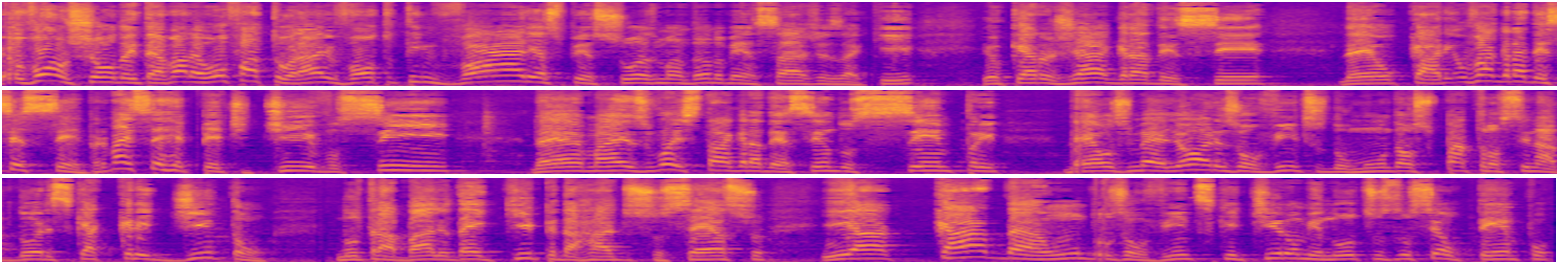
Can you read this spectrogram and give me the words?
Eu vou ao show do intervalo, eu vou faturar e volto. Tem várias pessoas mandando mensagens aqui. Eu quero já agradecer, né, o carinho. Eu vou agradecer sempre. Vai ser repetitivo, sim, né, mas vou estar agradecendo sempre né, aos melhores ouvintes do mundo, aos patrocinadores que acreditam no trabalho da equipe da Rádio Sucesso e a cada um dos ouvintes que tiram minutos do seu tempo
